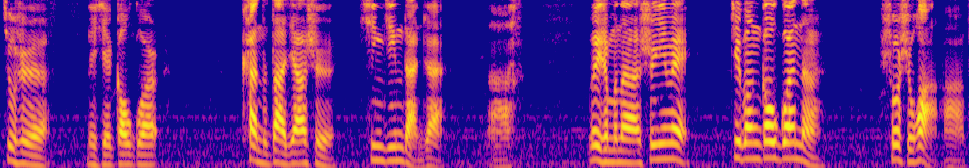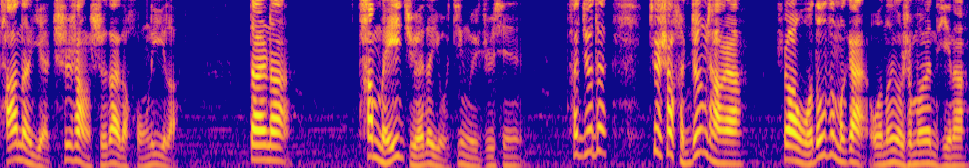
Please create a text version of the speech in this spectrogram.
就是那些高官，看的大家是心惊胆战啊。为什么呢？是因为这帮高官呢，说实话啊，他呢也吃上时代的红利了，但是呢，他没觉得有敬畏之心，他觉得这事儿很正常呀，是吧？我都这么干，我能有什么问题呢？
